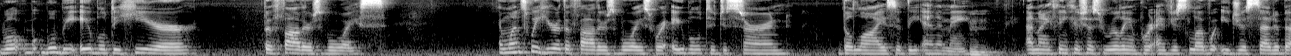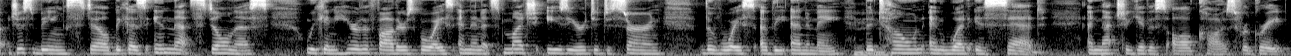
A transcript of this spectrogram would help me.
we'll we'll be able to hear the Father's voice. And once we hear the Father's voice, we're able to discern the lies of the enemy. Hmm. And I think it's just really important. I just love what you just said about just being still, because in that stillness, we can hear the Father's voice, and then it's much easier to discern the voice of the enemy, the mm-hmm. tone, and what is said. And that should give us all cause for great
